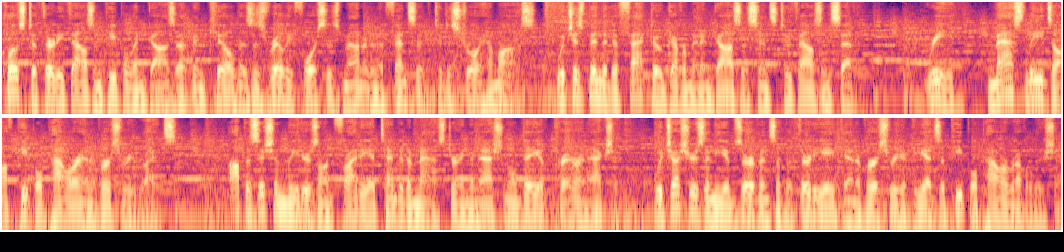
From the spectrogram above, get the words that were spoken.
Close to 30,000 people in Gaza have been killed as Israeli forces mounted an offensive to destroy Hamas, which has been the de facto government in Gaza since 2007. Read, Mass leads off People Power anniversary rites. Opposition leaders on Friday attended a Mass during the National Day of Prayer and Action, which ushers in the observance of the 38th anniversary of the EDSA People Power Revolution.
